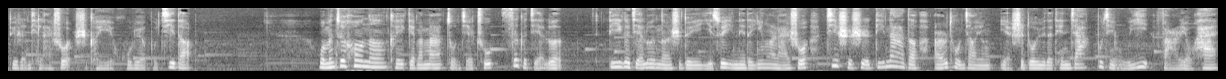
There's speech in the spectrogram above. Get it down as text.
对人体来说是可以忽略不计的。我们最后呢，可以给妈妈总结出四个结论。第一个结论呢，是对于一岁以内的婴儿来说，即使是低钠的儿童酱油也是多余的添加，不仅无益，反而有害。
